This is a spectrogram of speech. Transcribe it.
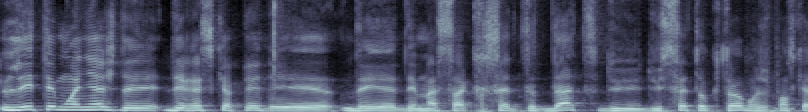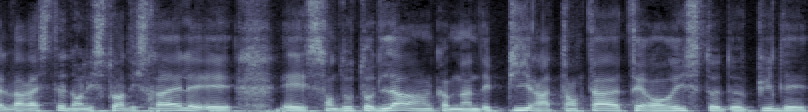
Les témoignages des, rescapés des, des, massacres, cette date du, 7 octobre, je pense qu'elle va rester dans l'histoire d'Israël et, et, sans doute au-delà, hein, comme l'un des pires attentats terroristes depuis des,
